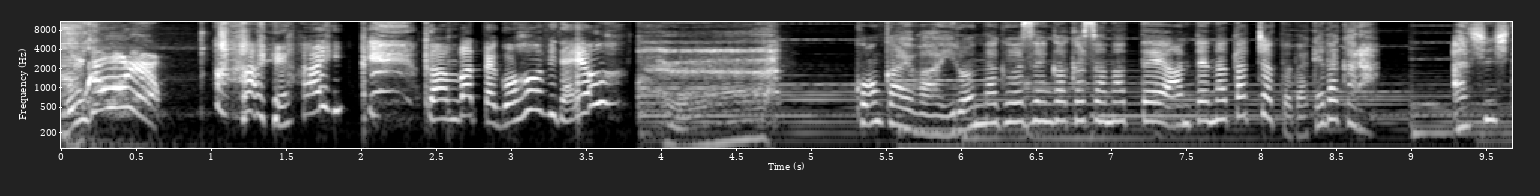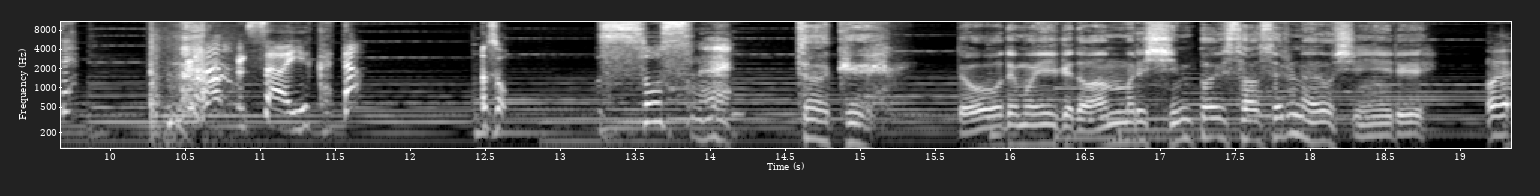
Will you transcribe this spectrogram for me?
頑張れよ！はいはい。頑張ったご褒美だよ。へ今回はいろんな偶然が重なってアンテナ立っちゃっただけだから。安心してそういうこと。えそそうっすね。たくどうでもいいけどあんまり心配させるなよ新入り。え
